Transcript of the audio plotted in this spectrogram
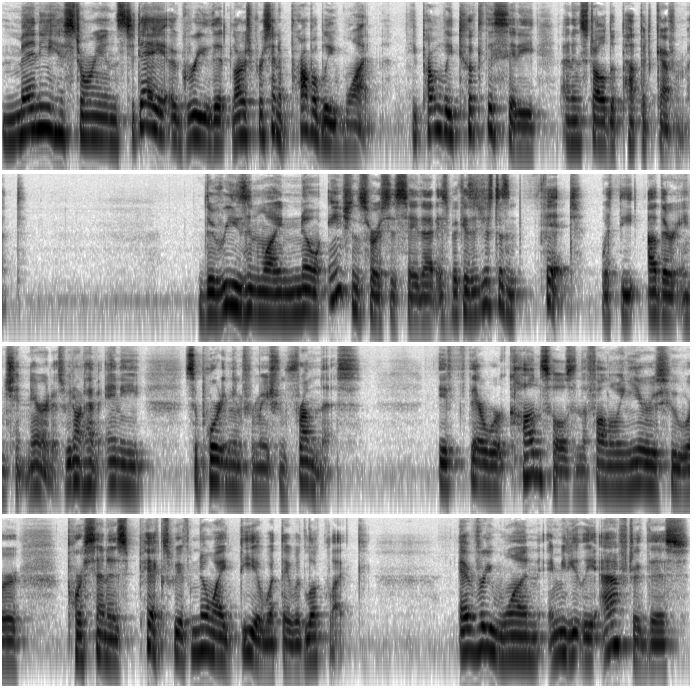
Many historians today agree that Lars Porsena probably won. He probably took the city and installed a puppet government. The reason why no ancient sources say that is because it just doesn't fit with the other ancient narratives. We don't have any supporting information from this. If there were consuls in the following years who were Porsena's picks, we have no idea what they would look like. Everyone immediately after this,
